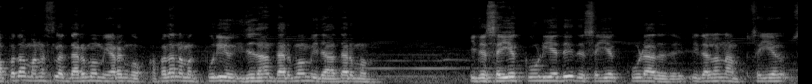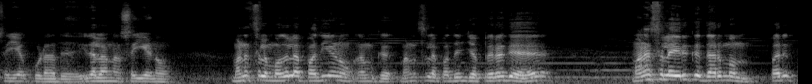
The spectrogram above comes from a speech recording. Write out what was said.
அப்பதான் மனசில் தர்மம் இறங்கும். அப்பதான் நமக்கு புரியும் இதுதான் தர்மம் இது அதர்மம். இது செய்யக்கூடியது இது செய்யக்கூடாதது. இதெல்லாம் நான் செய்ய செய்யக்கூடாது. இதெல்லாம் நான் செய்யணும். மனசில் முதல்ல பதியணும் நமக்கு. மனசில் பதிஞ்ச பிறகு மனசில் இருக்கு தர்மம். பரி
